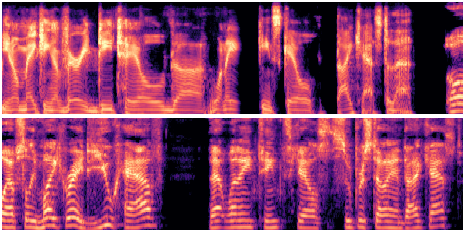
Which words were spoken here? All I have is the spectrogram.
you know, making a very detailed uh, 118 scale diecast of that. Oh, absolutely. Mike Ray, do you have that 118th scale Super Stallion diecast?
